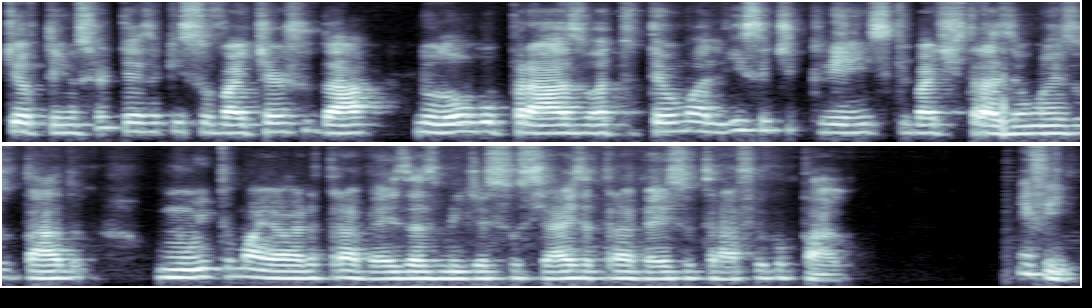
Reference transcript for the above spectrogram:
que eu tenho certeza que isso vai te ajudar no longo prazo a ter uma lista de clientes que vai te trazer um resultado muito maior através das mídias sociais, através do tráfego pago. Enfim,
